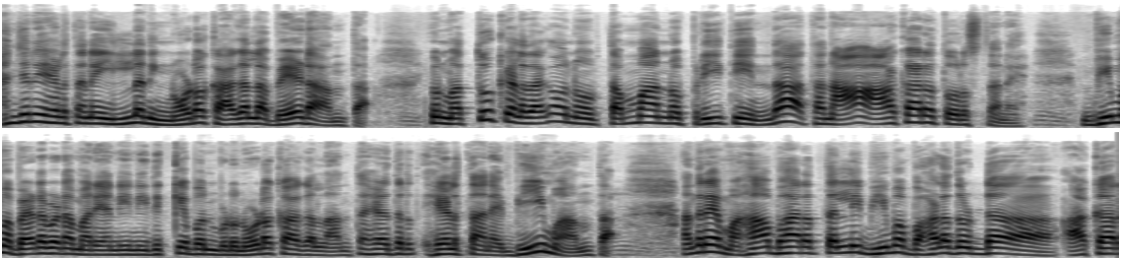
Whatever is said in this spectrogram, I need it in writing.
ಆಂಜನೇಯ ಹೇಳ್ತಾನೆ ಇಲ್ಲ ನಿಂಗೆ ನೋಡೋಕ್ಕಾಗಲ್ಲ ಬೇಡ ಅಂತ. ಇವನು ಮತ್ತೂ ಕೇಳಿದಾಗ ಅವನು ತಮ್ಮ ಅನ್ನೋ ಪ್ರೀತಿಯಿಂದ ತನ್ನ ಆ ಆಕಾರ ತೋರಿಸ್ತಾನೆ. ಭೀಮ ಬೇಡ ಬೇಡ ಮರ್ಯ ನೀನು ಇದಕ್ಕೆ ಬಂದ್ಬಿಡು ನೋಡೋಕ್ಕಾಗಲ್ಲ ಅಂತ ಹೇಳಿದ್ರ ಹೇಳ್ತಾನೆ ಭೀಮ ಅಂತ. ಅಂದರೆ ಮಹಾಭಾರತದಲ್ಲಿ ಭೀಮ ಬಹಳ ದೊಡ್ಡ ಆಕಾರ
